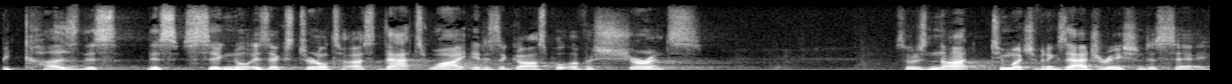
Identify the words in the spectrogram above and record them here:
Because this, this signal is external to us, that's why it is a gospel of assurance. So it is not too much of an exaggeration to say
